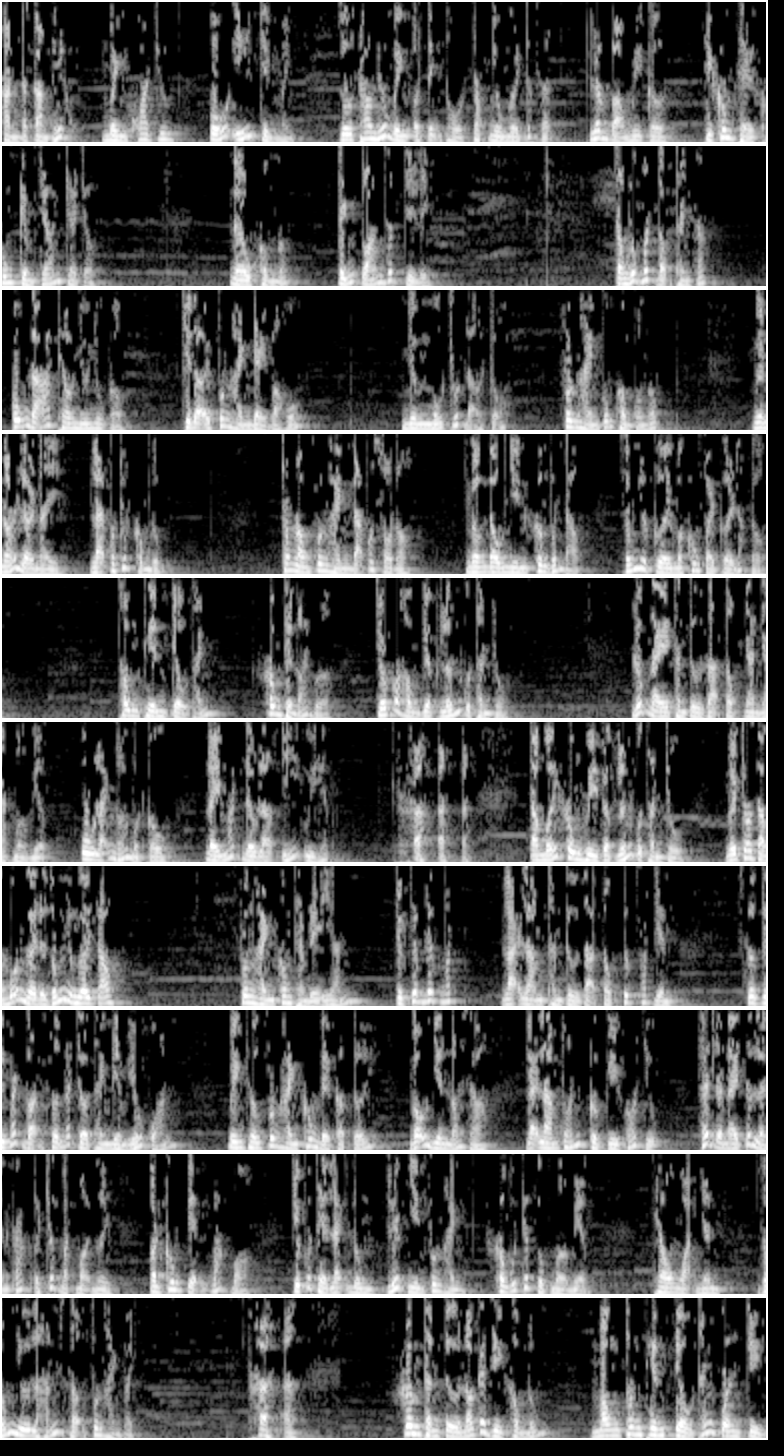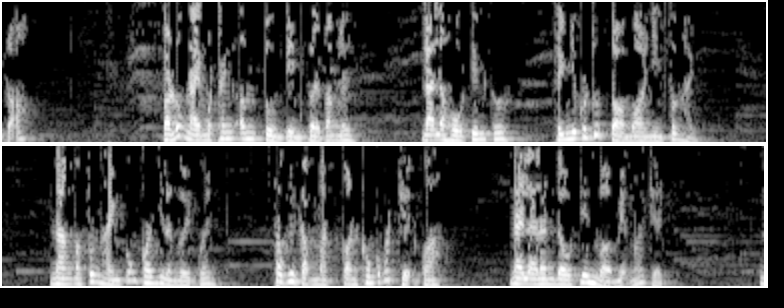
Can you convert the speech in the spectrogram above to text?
Hắn đã cảm thấy mình khoa trương, Cố ý trình mình. Dù sao nếu mình ở tịnh thổ chọc nhiều người tức giận, Lâm vào nguy cơ thì không thể không kiềm chế hắn che chở. Đều không ngốc Tính toán rất chỉ lì. Trong lúc bất động thanh sắc, Cũng đã theo như nhu cầu, Chỉ đợi phương hành nhảy vào hố. Nhưng mấu chốt là ở chỗ, Phương hành cũng không có ngốc. Người nói lời này lại có chút không đúng. Trong lòng phương hành đã có so đo, ngẩng đầu nhìn Khương Vấn Đạo, Giống như cười mà không phải cười lắc đầu. Thông thiên tiểu thánh, Không thể nói vừa, Chớ có hỏng việc lớn của thần chủ. Lúc này thần tử dạ tộc nhàn nhạt, nhạt mở miệng U lãnh nói một câu Đầy mắt đều là ý uy hiếp. Ta mới không hủy việc lớn của thần chủ Người cho rằng mỗi người đều giống như người sao? Phương Hành không thèm để ý hắn Trực tiếp liếc mắt Lại làm thần tử dạ tộc tức phát điên. Sự tình bách đoạn sơn đã trở thành điểm yếu quán. Bình thường Phương Hành không đề cập tới Ngẫu nhiên nói ra Lại làm cho hắn cực kỳ khó chịu. Hết lần này tới lần khác ở trước mặt mọi người Còn không tiện bác bỏ Chỉ có thể lạnh đùng liếc nhìn Phương Hành không có tiếp tục mở miệng. Theo ngoại nhân, Giống như là hắn sợ Phương Hành vậy Khương thần tử nói cái gì không đúng. Mong thông thiên tiểu thánh quân chỉ rõ. Vào lúc này một thanh âm tùm tìm cười vang lên. Lại là hồ tiên cơ, Hình như có chút tò mò nhìn Phương Hành. Nàng và Phương Hành cũng coi như là người quen. Sau khi gặp mặt còn không có bắt chuyện qua. Này là lần đầu tiên mở miệng nói chuyện.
